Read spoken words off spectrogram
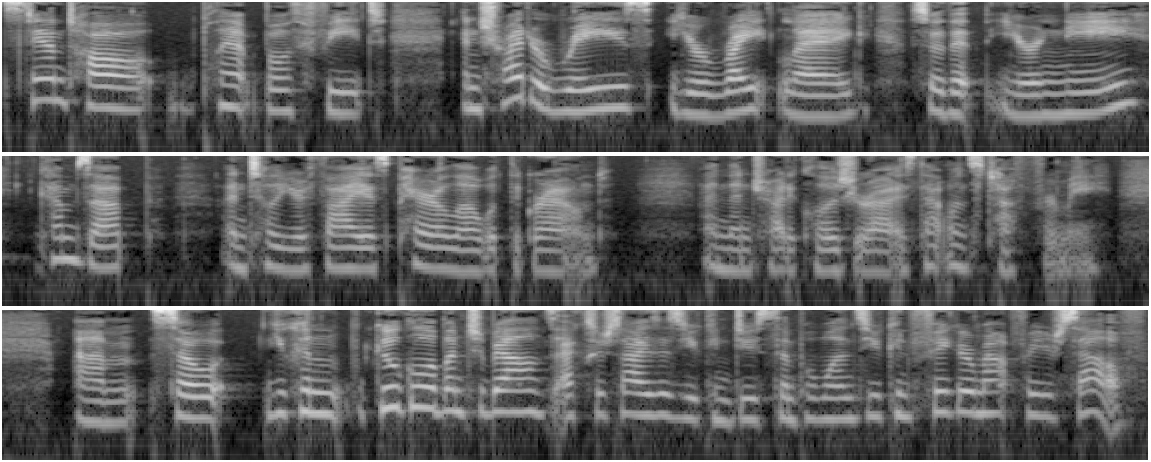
stand tall, plant both feet, and try to raise your right leg so that your knee comes up until your thigh is parallel with the ground. And then try to close your eyes. That one's tough for me. Um, so you can Google a bunch of balance exercises. You can do simple ones. You can figure them out for yourself.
